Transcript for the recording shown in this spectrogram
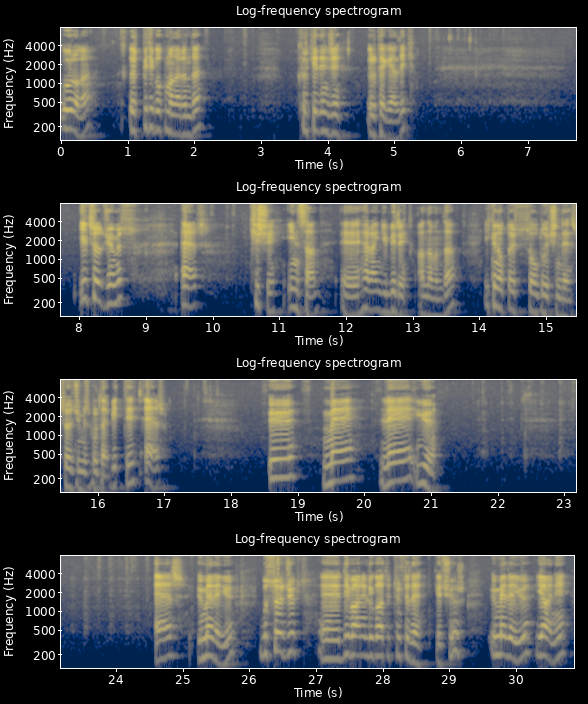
Uğrola. Irk bitik okumalarında 47. ırka geldik. İlk sözcüğümüz er, kişi, insan, e, herhangi biri anlamında. İki nokta üst üste olduğu için de sözcüğümüz burada bitti. Er. Ü, M, L, Yü. Er, Ümeleyü. Bu sözcük e, Divani Lügati Türk'te de geçiyor. Ümeleyü yani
